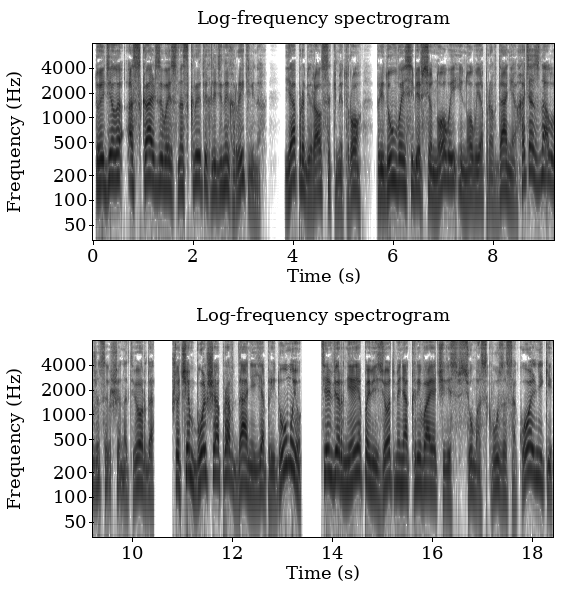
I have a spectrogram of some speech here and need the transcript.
то и дело оскальзываясь на скрытых ледяных рытвинах, я пробирался к метро, придумывая себе все новые и новые оправдания, хотя знал уже совершенно твердо, что чем больше оправданий я придумаю, тем вернее повезет меня кривая через всю Москву за Сокольники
